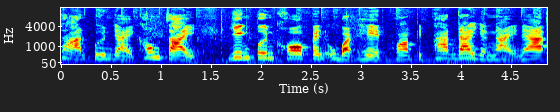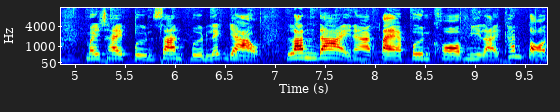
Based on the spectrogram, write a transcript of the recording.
ทหารปืนใหญ่ข้องใจ ยิงปืนคอเป็นอุบัติเหตุความผิดพลาดได้ยังไงนะไม่ใช่ปืนสั้นปืนเล็กยาว ลั่นได้นะแต่ปืนคอมีหลายขั้นตอน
